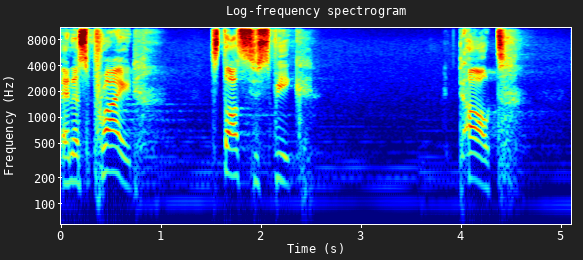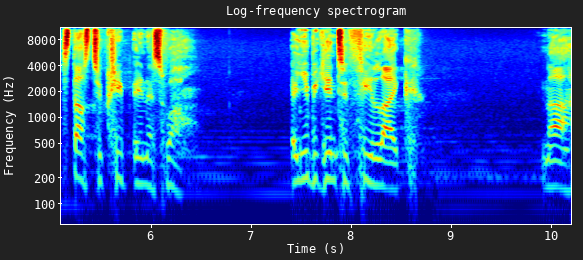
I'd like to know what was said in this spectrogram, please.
And as pride starts to speak, doubt starts to creep in as well. And you begin to feel like, nah,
